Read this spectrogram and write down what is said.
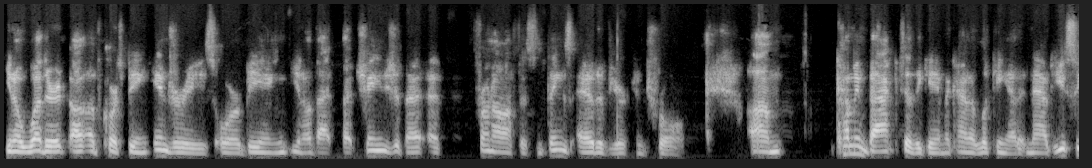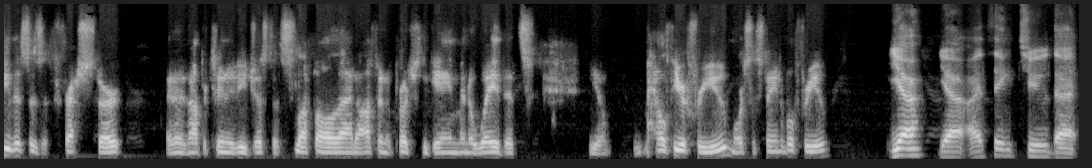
you know whether it, uh, of course being injuries or being you know that that change at that at front office and things out of your control. Um, coming back to the game and kind of looking at it now, do you see this as a fresh start and an opportunity just to slough all that off and approach the game in a way that's, you know, healthier for you, more sustainable for you? Yeah, yeah. I think too that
